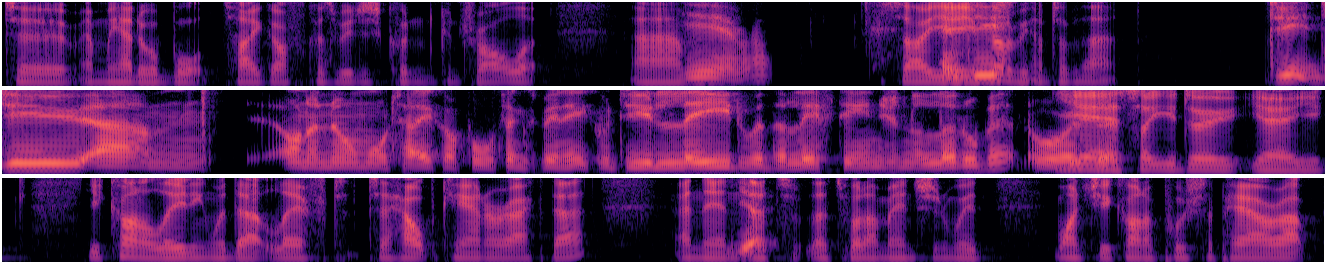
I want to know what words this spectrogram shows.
To and we had to abort the takeoff because we just couldn't control it. Um, yeah, right. So yeah, And you've got to be on top of that. Do do you um on a normal takeoff, all things being equal, do you lead with the left engine a little bit, or yeah, is it? so you do. Yeah, you you're kind of leading with that left to help counteract that, and then Yep. that's that's what I mentioned with once you kind of push the power up,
